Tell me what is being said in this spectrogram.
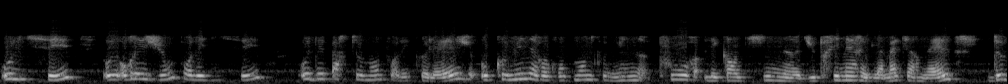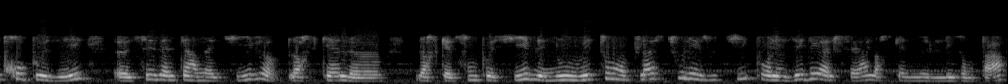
au lycée, aux régions pour les lycées, au département pour les collèges, aux communes et regroupements de communes pour les cantines du primaire et de la maternelle, de proposer euh, ces alternatives lorsqu'elles euh, lorsqu'elles sont possibles et nous mettons en place tous les outils pour les aider à le faire lorsqu'elles ne les ont pas,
